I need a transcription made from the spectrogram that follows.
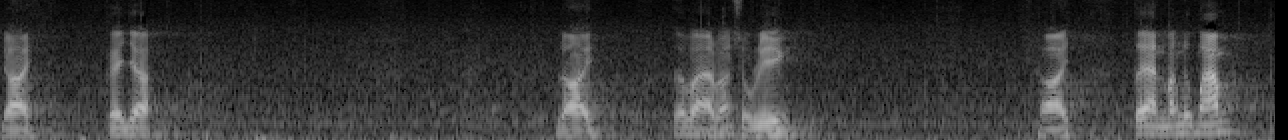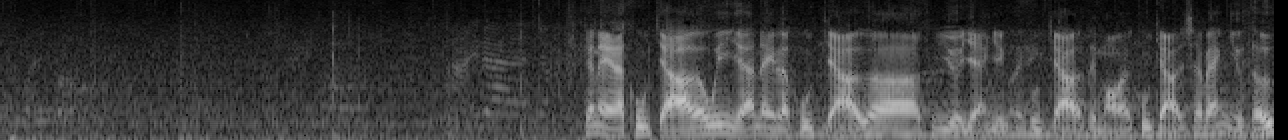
Rồi, ok chưa? Rồi, tới bà bán sầu riêng. Rồi, tới anh bán nước mắm. Cái này là khu chợ đó, quý giả đây là khu chợ uh, vừa dạng dựng thành khu chợ thì mọi khu chợ sẽ bán nhiều thứ.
